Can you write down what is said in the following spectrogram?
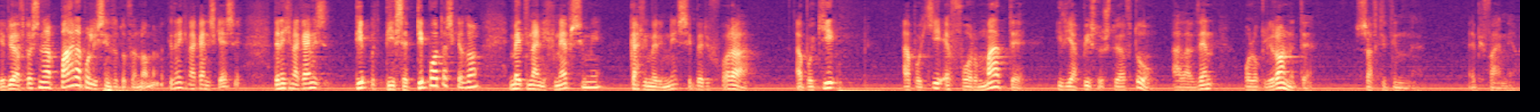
Γιατί ο εαυτός είναι ένα πάρα πολύ σύνθετο φαινόμενο και δεν έχει να κάνει σχέση, δεν έχει να κάνει σε τίποτα σχεδόν με την ανοιχνεύσιμη καθημερινή συμπεριφορά. Από εκεί, από εκεί εφορμάται η διαπίστωση του εαυτού, αλλά δεν ολοκληρώνεται σε αυτή την επιφάνεια.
